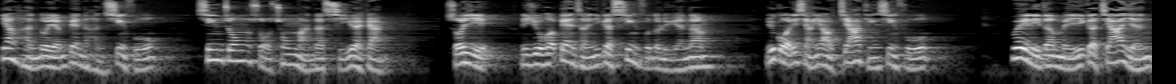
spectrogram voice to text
让很多人变得很幸福，心中所充满的喜悦感。所以，你如何变成一个幸福的女人呢？如果你想要家庭幸福，为你的每一个家人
